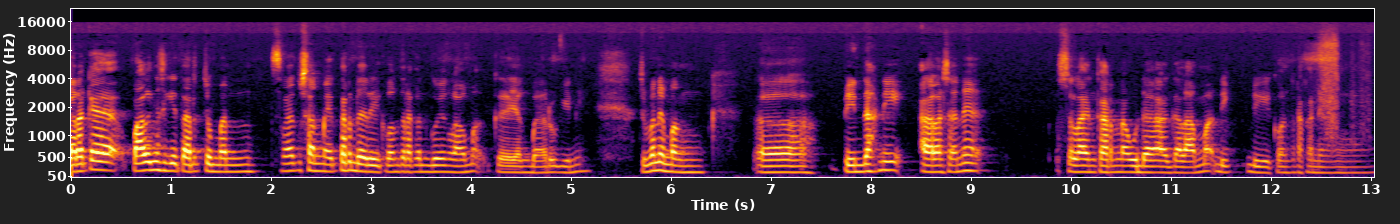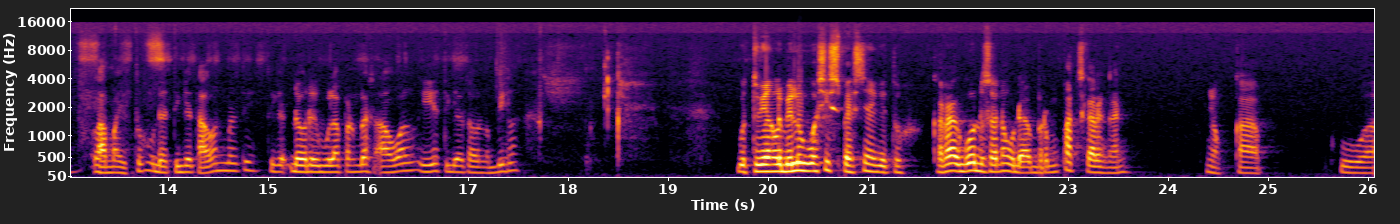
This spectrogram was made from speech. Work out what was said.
Jaraknya paling sekitar cuman seratusan meter dari kontrakan gue yang lama ke yang baru gini. Cuman emang uh, pindah nih alasannya selain karena udah agak lama di, di kontrakan yang lama itu udah tiga tahun berarti. Tiga, 2018 awal iya tiga tahun lebih lah. Butuh yang lebih luas sih space-nya gitu. Karena gue di sana udah berempat sekarang kan. Nyokap gue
